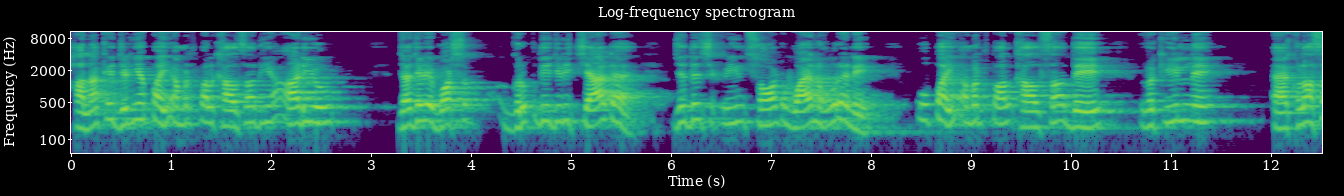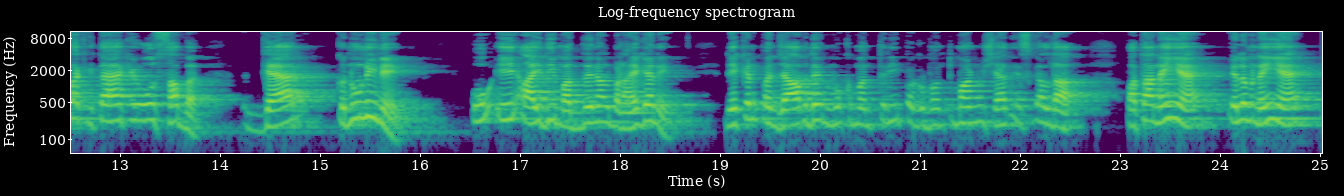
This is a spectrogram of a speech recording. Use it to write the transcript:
ਹਾਲਾਂਕਿ ਜਿਹੜੀਆਂ ਭਾਈ ਅੰਮ੍ਰਿਤਪਾਲ ਖਾਲਸਾ ਦੀਆਂ ਆਡੀਓ ਜਾਂ ਜਿਹੜੇ WhatsApp ਗਰੁੱਪ ਦੀ ਜਿਹੜੀ ਚੈਟ ਹੈ, ਜਿਸ ਦੇ ਸਕਰੀਨਸ਼ਾਟ ਵਾਇਰਲ ਹੋ ਰਹੇ ਨੇ, ਉਹ ਭਾਈ ਅੰਮ੍ਰਿਤਪਾਲ ਖਾਲਸਾ ਦੇ ਵਕੀਲ ਨੇ ਅਹ, ਖੁਲਾਸਾ ਕੀਤਾ ਹੈ ਕਿ ਉਹ ਸਭ ਗੈਰ ਕਾਨੂੰਨੀ ਨੇ। ਉਹ AI ਦੀ ਮਦਦ ਦੇ ਨਾਲ ਬਣਾਏ ਗਏ ਨੇ। ਲੇਕਿਨ ਪੰਜਾਬ ਦੇ ਮੁੱਖ ਮੰਤਰੀ ਭਗਵੰਤ ਮਾਨ ਨੂੰ ਸ਼ਾਇਦ ਇਸ ਗੱਲ ਦਾ ਪਤਾ ਨਹੀਂ ਹੈ ਇਲਮ ਨਹੀਂ ਹੈ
